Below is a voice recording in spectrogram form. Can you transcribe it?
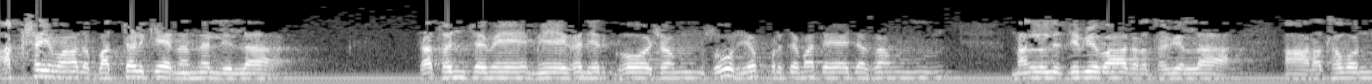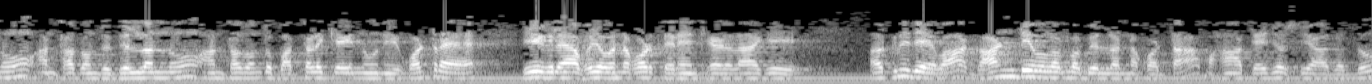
ಅಕ್ಷಯವಾದ ಬತ್ತಳಿಕೆ ನನ್ನಲ್ಲಿಲ್ಲ. ರಥಂಚಮೇ ಮೇಘ ನಿರ್ಘೋಷಂ ಸೂರ್ಯ ಪ್ರತಿಮ ತೇಜಸಂ ನನ್ನಲ್ಲಿ ದಿವ್ಯವಾದ ರಥವಿಲ್ಲ ಆ ರಥವನ್ನು ಅಂಥದೊಂದು ಬಿಲ್ಲನ್ನು ಅಂಥದೊಂದು ಬತ್ತಳಿಕೆಯನ್ನು ನೀವು ಕೊಟ್ರೆ ಈಗಲೇ ಅಭಯವನ್ನು ಕೊಡ್ತೇನೆ ಅಂತ ಹೇಳಲಾಗಿ ಅಗ್ನಿದೇವ ಗಾಂಡೀವವೆಂಬ ಬಿಲ್ಲನ್ನು ಕೊಟ್ಟ ಮಹಾ ತೇಜಸ್ವಿಯಾದದ್ದು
